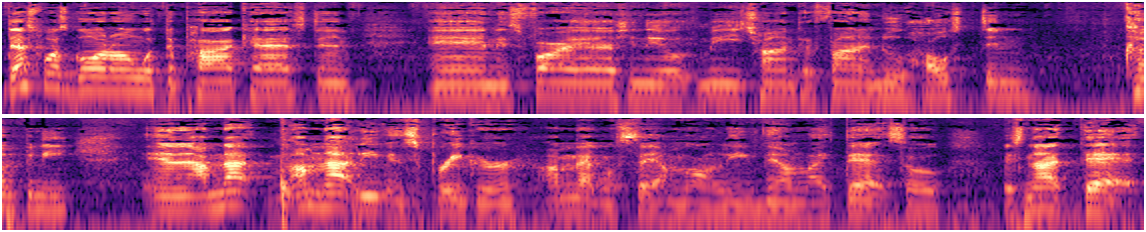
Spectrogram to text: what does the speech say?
that's what's going on with the podcasting, and as far as you know, me trying to find a new hosting company, and I'm not I'm not leaving Spreaker. I'm not gonna say I'm gonna leave them like that. So it's not that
